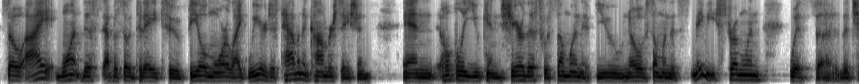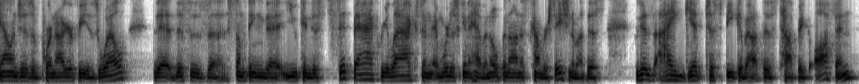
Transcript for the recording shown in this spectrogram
So I want this episode today to feel more like we are just having a conversation and hopefully, you can share this with someone if you know of someone that's maybe struggling with uh, the challenges of pornography as well. That this is uh, something that you can just sit back, relax, and, and we're just going to have an open, honest conversation about this because I get to speak about this topic often.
